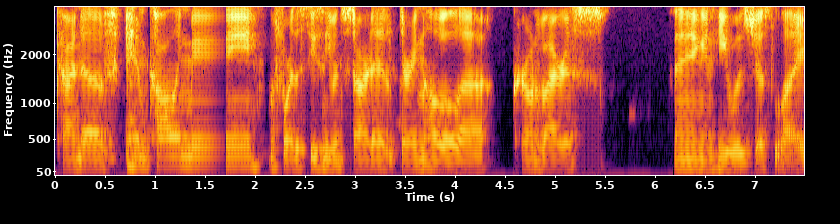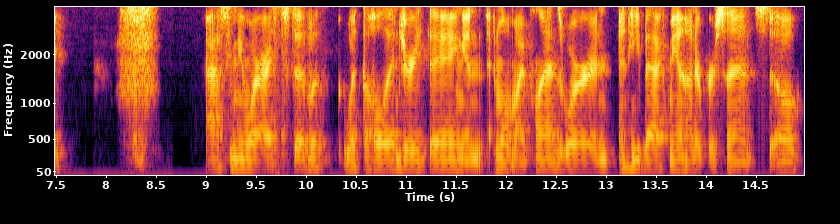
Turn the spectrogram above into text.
kind of him calling me before the season even started during the whole uh, coronavirus thing, and he was just like asking me where I stood with with the whole injury thing and, and what my plans were, and, and he backed me 100%. So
